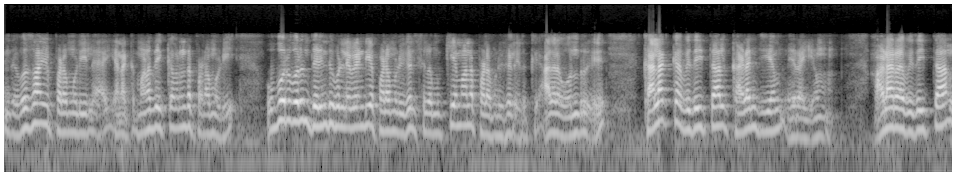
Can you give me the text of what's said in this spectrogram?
இந்த விவசாய படமொழியில் எனக்கு மனதை கவர்ந்த படமொழி ஒவ்வொருவரும் தெரிந்து கொள்ள வேண்டிய பழமொழிகள் சில முக்கியமான பழமொழிகள் இருக்குது அதில் ஒன்று கலக்க விதைத்தால் களஞ்சியம் நிறையும். அலற விதைத்தால்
